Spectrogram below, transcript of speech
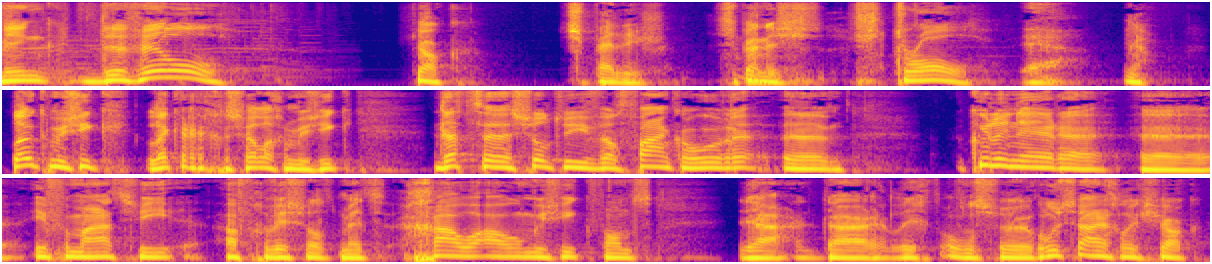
Mink DeVille. Jacques. Spanish. Spanish Stroll. Ja. Ja. Leuke muziek. Lekkere, gezellige muziek. Dat eh, zult u wat vaker horen. Eh, culinaire eh, informatie afgewisseld met gouden oude muziek. Want ja, daar ligt onze roots eigenlijk, Jacques.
